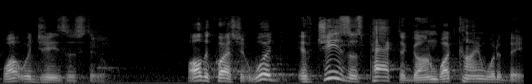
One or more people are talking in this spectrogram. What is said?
What would Jesus do? All the question would, if Jesus packed a gun, what kind would it be?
